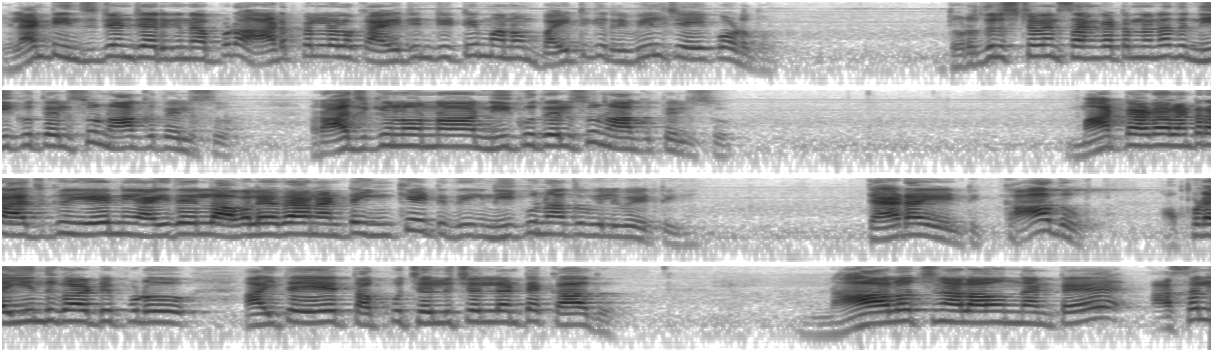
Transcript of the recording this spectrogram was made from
ఇలాంటి ఇన్సిడెంట్ జరిగినప్పుడు ఆడపిల్లల ఒక ఐడెంటిటీ మనం బయటికి రివీల్ చేయకూడదు. దురదృష్టమైన సంఘటన అనేది నీకు తెలుసు నాకు తెలుసు. రాజకీయంలో ఉన్న నీకు తెలుసు నాకు తెలుసు. మాట్లాడాలంటే రాజకీయం ఏ నీ ఐదేళ్ళు అవ్వలేదా అని అంటే ఇంకేటిది? నీకు నాకు విలువేటి? తేడా ఏంటి? కాదు. అప్పుడు అయ్యింది కాబట్టి ఇప్పుడు అయితే ఏ తప్పు చెల్లు చెల్లు అంటే కాదు. నా ఆలోచన ఎలా ఉందంటే అసలు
